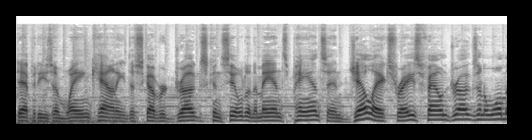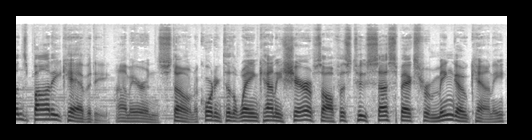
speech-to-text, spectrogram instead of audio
Deputies in Wayne County discovered drugs concealed in a man's pants and gel x rays found drugs in a woman's body cavity. I'm Aaron Stone. According to the Wayne County Sheriff's Office, two suspects from Mingo County,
